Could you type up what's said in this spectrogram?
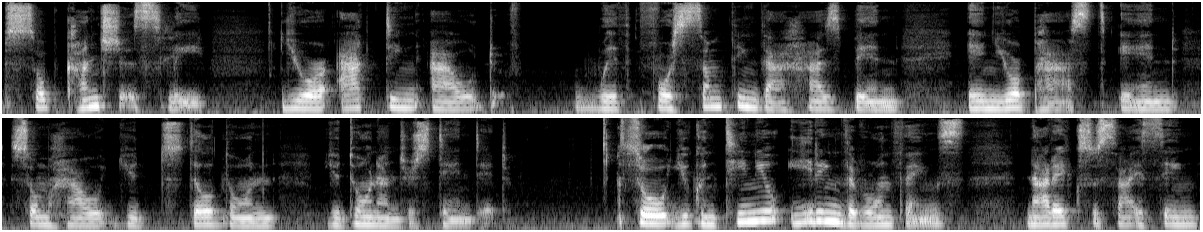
subconsciously you're acting out with for something that has been in your past and somehow you still don't you don't understand it so you continue eating the wrong things not exercising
